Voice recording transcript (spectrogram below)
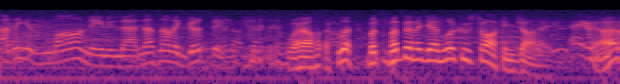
I think his mom named him that, and that's not a good thing. well, look, but but then again, look who's talking, Johnny. Huh?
